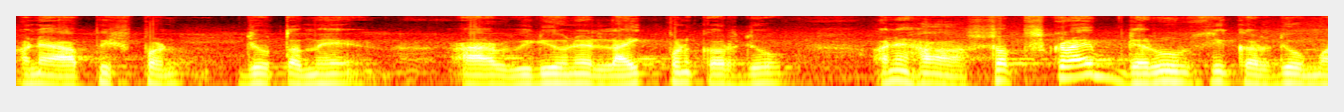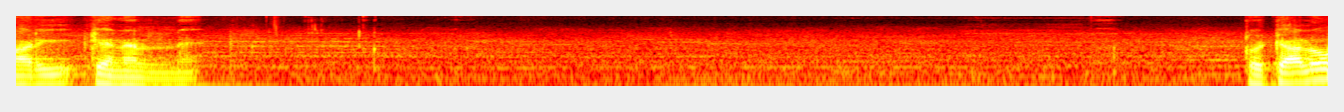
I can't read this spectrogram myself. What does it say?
અને આપીશ પણ. જો તમે આ વિડીયોને લાઈક પણ કરજો અને હા સબસ્ક્રાઈબ જરૂરથી કરજો મારી ચેનલને. તો ચાલો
